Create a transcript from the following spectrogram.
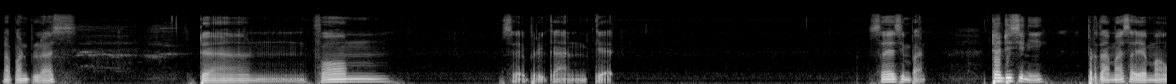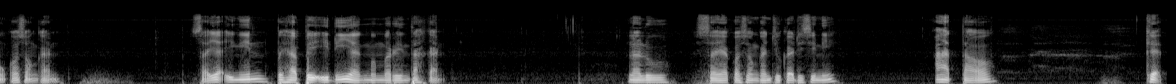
18 dan form saya berikan get. Saya simpan. Dan di sini pertama saya mau kosongkan. Saya ingin PHP ini yang memerintahkan. Lalu saya kosongkan juga di sini atau get.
